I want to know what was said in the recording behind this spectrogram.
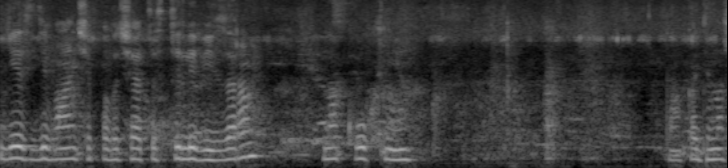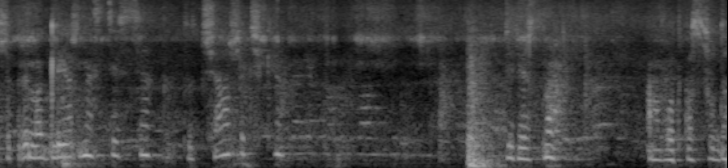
Есть диванчик, получается, с телевизором на кухне. Так, один наши принадлежности все. Тут чашечки. Интересно. А вот посуда.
